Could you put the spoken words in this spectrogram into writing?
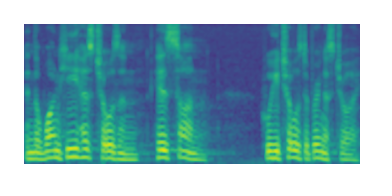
in the one He has chosen, His Son, who He chose to bring us joy.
